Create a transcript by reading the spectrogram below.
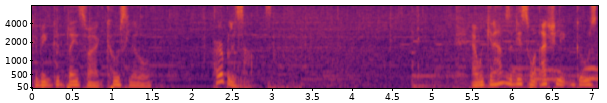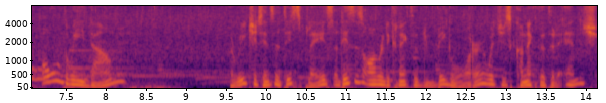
could be a good place for a cozy little herbalist hut. And we can have so this one actually goes all the way down I reach it into this place. This is already connected to the big water, which is connected to the edge.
